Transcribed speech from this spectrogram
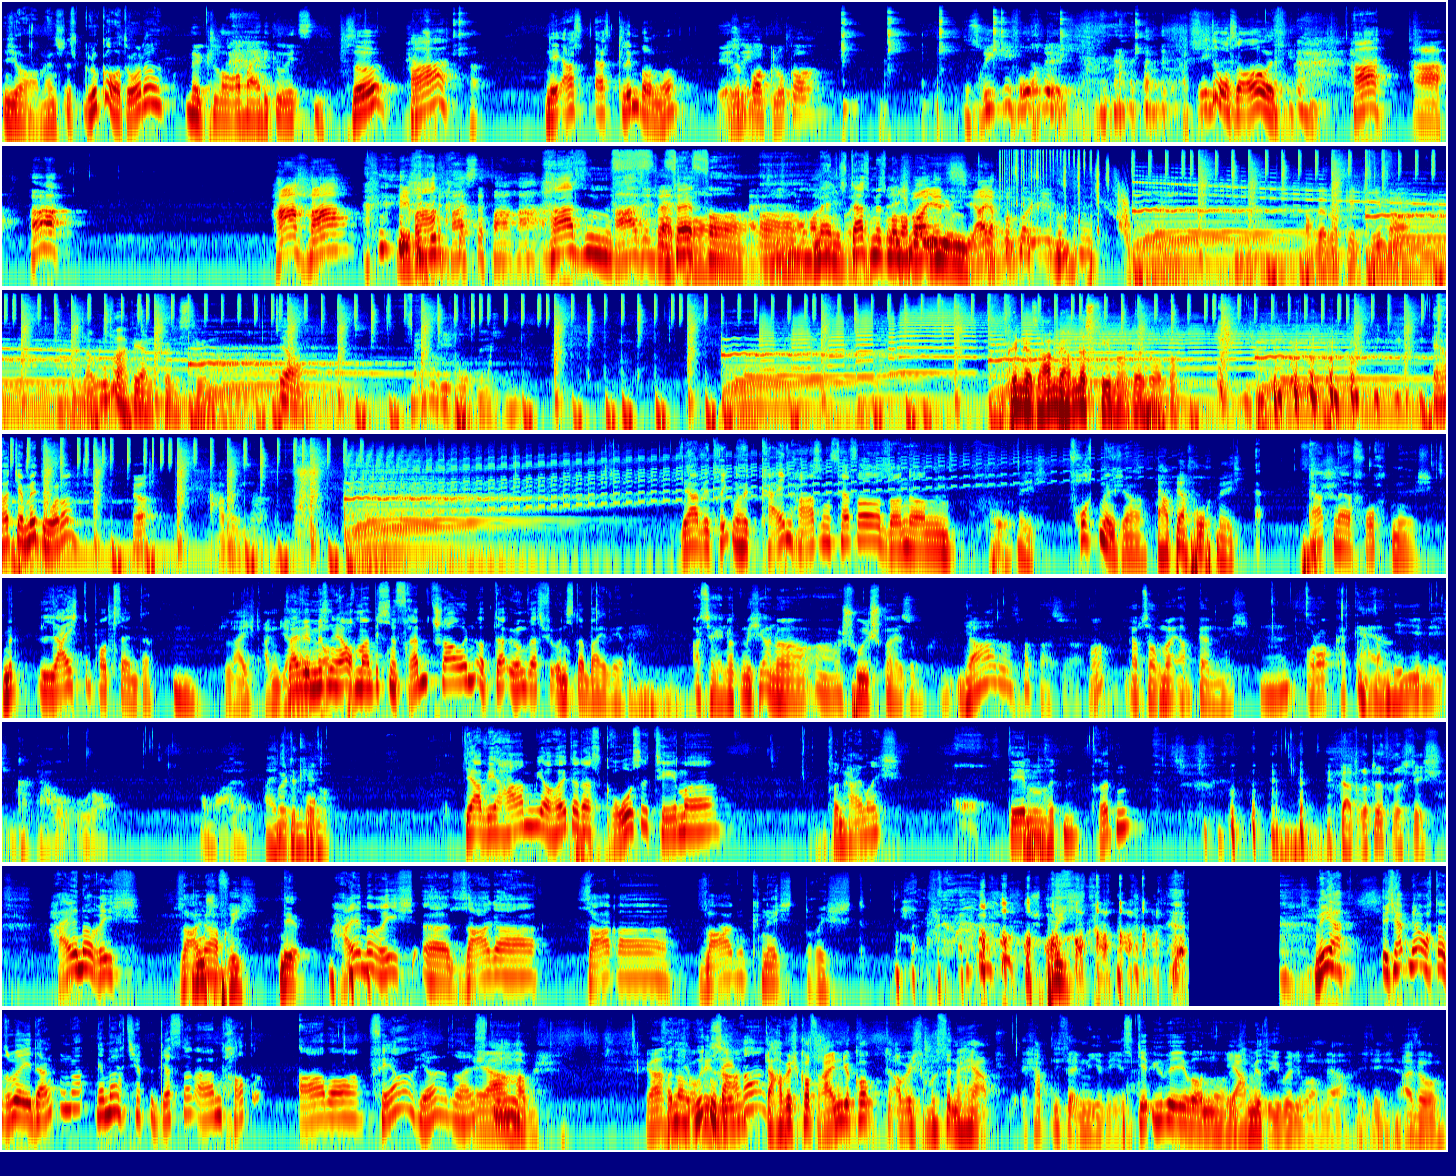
Ja, Mensch, ist Gluckert, oder? Na klar, meine Gutsten. So, H. Nee, erst, erst Klimpern, ne? Klimper, Glucker. Das riecht wie Fruchtmilch. Sieht doch so aus. H. Ha. Ha! Haha. Nee, Fast Faha. Hasenpfeffer. Hasenpfeffer. Also das noch Oh, Mensch, üben. das müssen wir noch mal üben. ja, ja, muss mal üben. Aber wir haben noch kein Thema. Na, Uwe hat ja ein schönes Thema. Ja. Schmeckt so wie Fruchtmilch. Wir können ja sagen, wir haben das Thema und das hört er. Er hört ja mit, oder? Ja. Hat er gesagt. Ja, wir trinken heute kein Hasenpfeffer, sondern Fruchtmilch. Fruchtmilch, ja. Erdbeerfruchtmilch. Erdbeer-Fruchtmilch. Mit leichte Prozente. Leicht angehalten. Weil wir müssen ja auch mal ein bisschen fremd schauen, ob da irgendwas für uns dabei wäre. Das erinnert mich an eine äh, Schulspeisung. Ja, das hat was, ja. Ja? Gab es auch mal Erdbeermilch. Oder Kakao. Vanillemilch und Kakao oder normale. Heute keiner. Ja, wir haben ja heute das große Thema von Heinrich, dem Den dritten. dritten. Der dritte ist richtig. Heinrich Saga. sprich. Nee, Heinrich äh, Saga Sarah Wagenknecht bricht. Sprich. Nee, ich habe mir auch darüber Gedanken ma- gemacht. Ich habe gestern Abend hart, aber fair, ja, so heißt Ja, die. hab ich. Ja, Von einer guten gesehen. Sarah. Da habe ich kurz reingeguckt, aber ich musste nachher ab. Ich habe nicht zu Ende gesehen. Dir übel geworden. oder? Ja, mir ist übel geworden, ja, richtig. Also,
